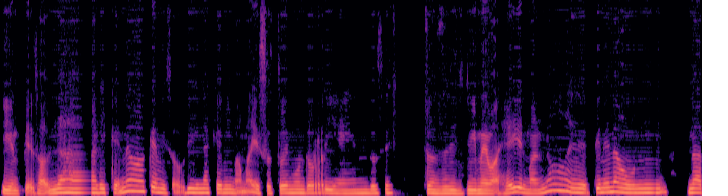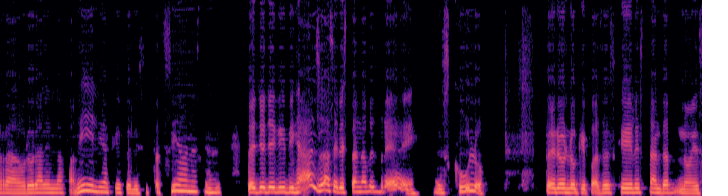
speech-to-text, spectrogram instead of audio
Y empiezo a hablar y que no, que mi sobrina, que mi mamá, y eso todo el mundo riéndose. Entonces, y me bajé y el man, no, eh, tienen a un narrador oral en la familia, que felicitaciones. Que... Entonces yo llegué y dije, ah, eso hacer stand-up es breve, es culo. Pero lo que pasa es que el stand-up no es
